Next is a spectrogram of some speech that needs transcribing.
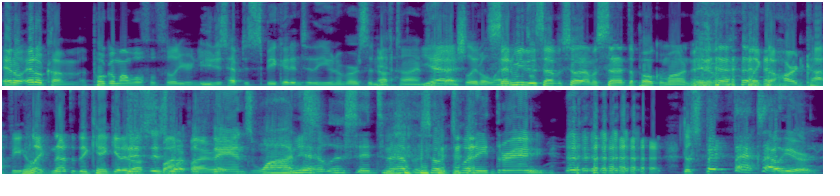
It'll it'll come. Pokemon will fulfill your need. You just have to speak it into the universe enough Yeah. times. Yeah. Eventually it'll land. Send me this episode. I'm gonna send it to Pokemon, like the hard copy. Like not that they can't get it This off is Spotify. what the right? fans want. Yeah, listen to episode 23. The spit facts out here.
